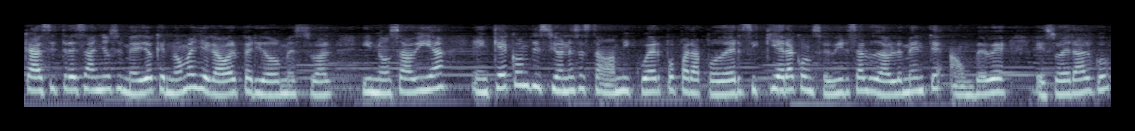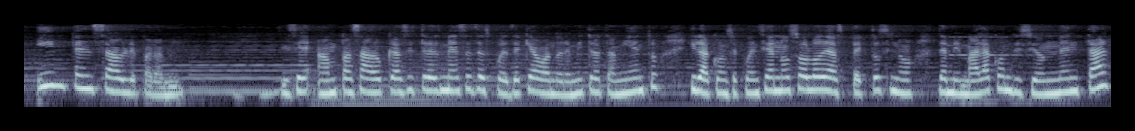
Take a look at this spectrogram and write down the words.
casi tres años y medio que no me llegaba el periodo menstrual y no sabía en qué condiciones estaba mi cuerpo para poder siquiera concebir saludablemente a un bebé. Eso era algo impensable para mí. Dice, han pasado casi tres meses después de que abandoné mi tratamiento y la consecuencia no solo de aspectos, sino de mi mala condición mental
